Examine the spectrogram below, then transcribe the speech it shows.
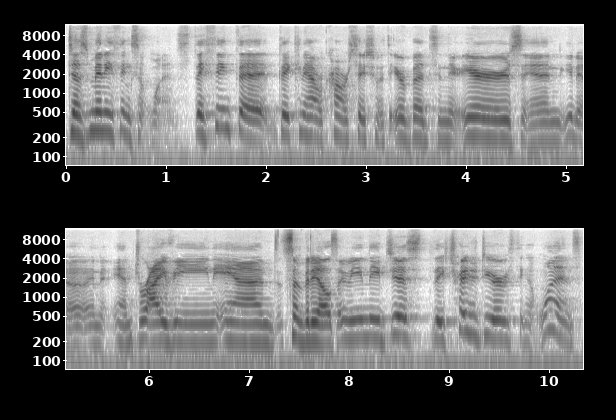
does many things at once. They think that they can have a conversation with earbuds in their ears and, you know, and, and driving and somebody else. I mean, they just, they try to do everything at once.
